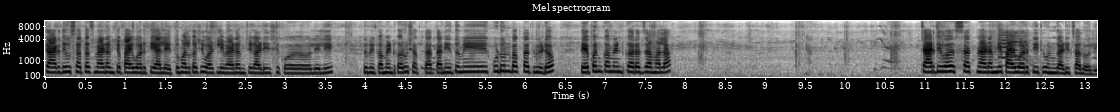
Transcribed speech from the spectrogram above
चार दिवसातच मॅडमचे पायवरती आले. तुम्हाला कशी वाटली मॅडमची गाडी शिकवलेली? तुम्ही कमेंट करू शकतात. आणि तुम्ही कुठून बघतात व्हिडिओ ते पण कमेंट करत जा मला. चार दिवसात मॅडमनी पायवरती ठेवून गाडी चालवली.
